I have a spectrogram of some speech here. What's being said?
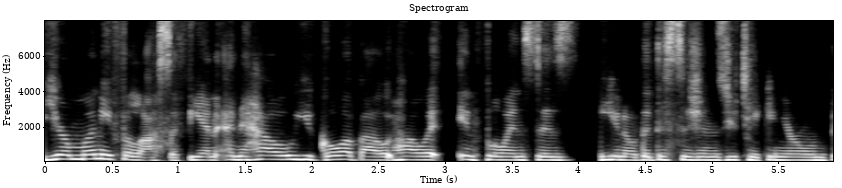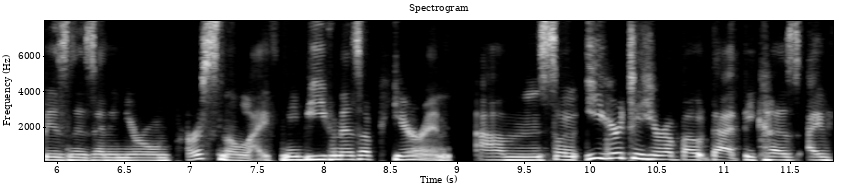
your money philosophy and, and how you go about how it influences you know the decisions you take in your own business and in your own personal life maybe even as a parent. Um, so i'm eager to hear about that because i've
